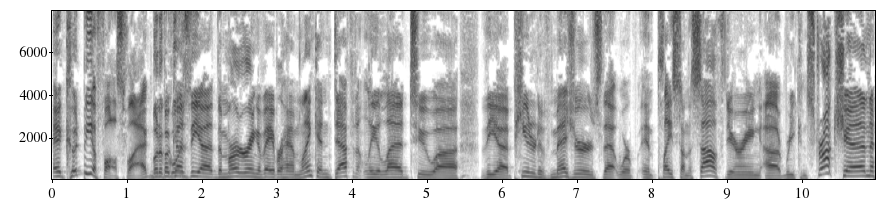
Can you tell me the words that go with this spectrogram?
It could be a false flag, But of because course- the uh, the murdering of Abraham Lincoln definitely led to uh, the uh, punitive measures that were in, placed on the South during uh, Reconstruction,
